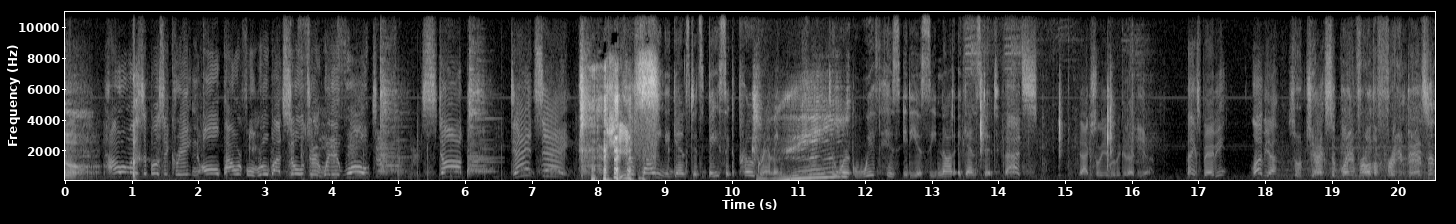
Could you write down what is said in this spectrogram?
Oh. How am I supposed to create an all-powerful robot soldier when it won't stop dancing? Jeez. fighting against its basic programming. You need to work with his idiocy, not against it. That's actually a really good idea. Thanks, baby. Love ya. So Jack's to blame for all the friggin' dancing?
